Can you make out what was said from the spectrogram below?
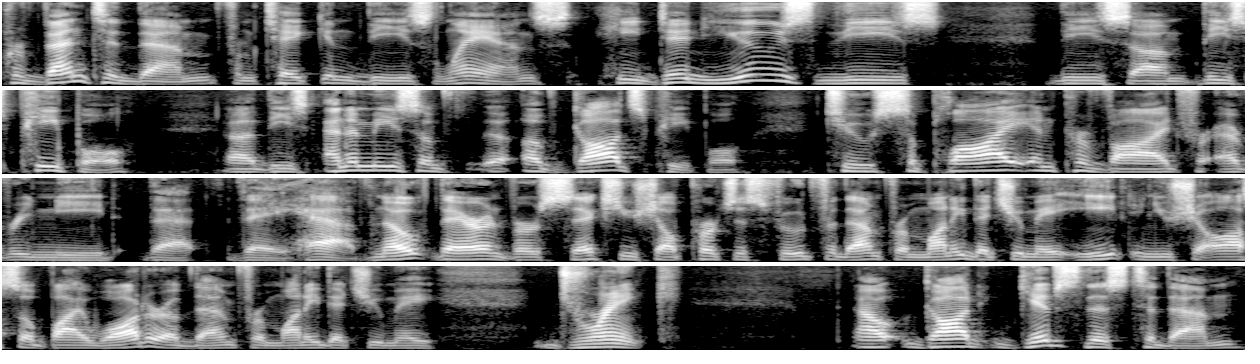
prevented them from taking these lands, He did use these, these, um, these people, uh, these enemies of, of God's people, to supply and provide for every need that they have. Note there in verse 6 you shall purchase food for them for money that you may eat, and you shall also buy water of them for money that you may drink. Now, God gives this to them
